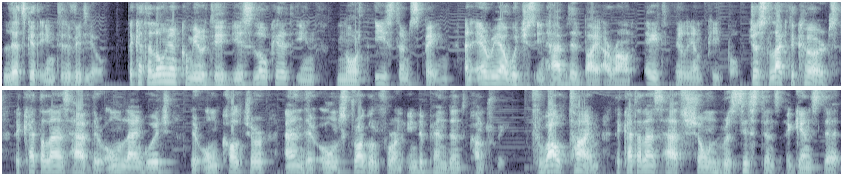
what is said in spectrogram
let's get into the video. The Catalonian community is located in northeastern Spain, an area which is inhabited by around 8 million people. Just like the Kurds, the Catalans have their own language, their own culture and their own struggle for an independent country. Throughout time, the Catalans have shown resistance against the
